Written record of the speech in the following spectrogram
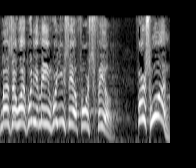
You say, what, what do you mean? Where do you see a force field? Verse 1.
